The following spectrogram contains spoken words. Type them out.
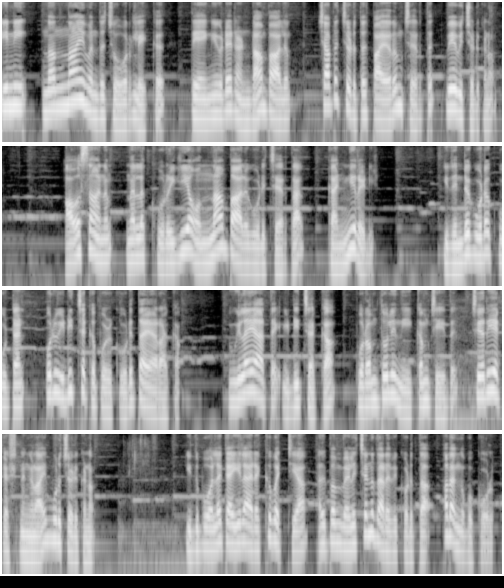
ഇനി നന്നായി വെന്ത ചോറിലേക്ക് തേങ്ങയുടെ രണ്ടാം പാലും ചതച്ചെടുത്ത പയറും ചേർത്ത് വേവിച്ചെടുക്കണം. അവസാനം നല്ല കുറുകിയ ഒന്നാം പാൽ കൂടി ചേർത്താൽ കഞ്ഞി റെഡി. ഇതിന്റെ കൂടെ കൂട്ടാൻ ഒരു ഇടിച്ചക്കപ്പുഴുക്ക് കൂടി തയ്യാറാക്കാം. വിളയാത്ത ഇടിച്ചക്ക പുറംതൊലി നീക്കം ചെയ്ത് ചെറിയ കഷ്ണങ്ങളായി മുറിച്ചെടുക്കണം. ഇതുപോലെ കയ്യിൽ അരക്ക് പറ്റിയ അല്പം വെളിച്ചെണ്ണ തടവി കൊടുത്താൽ അതങ്ങ് പൊക്കോളും.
